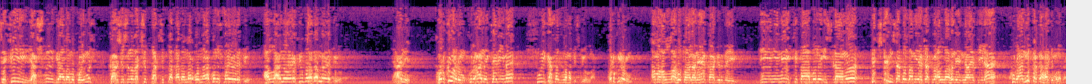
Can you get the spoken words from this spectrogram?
sekil, yaşlı bir adamı koymuş, karşısına da çıplak çıplak adamlar onlara konuşmayı öğretiyor. Allah mı öğretiyor, bu adam mı öğretiyor? Yani korkuyorum Kur'an-ı Kerim'e suikast hazırlamak istiyorlar. Korkuyorum. Ama Allahu Teala neye kadir değil? Dinini, kitabını, İslam'ı hiç kimse bozamayacak ve Allah'ın inayetiyle Kur'an mutlaka hakim olacak.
